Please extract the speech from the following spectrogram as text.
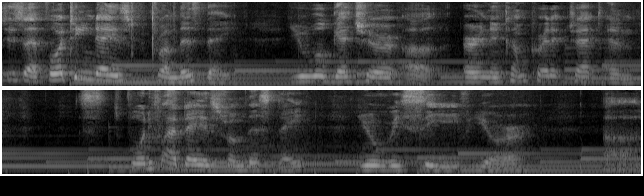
She said 14 days from this day, you will get your uh, earned income credit check, and 45 days from this date, you'll receive your uh,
